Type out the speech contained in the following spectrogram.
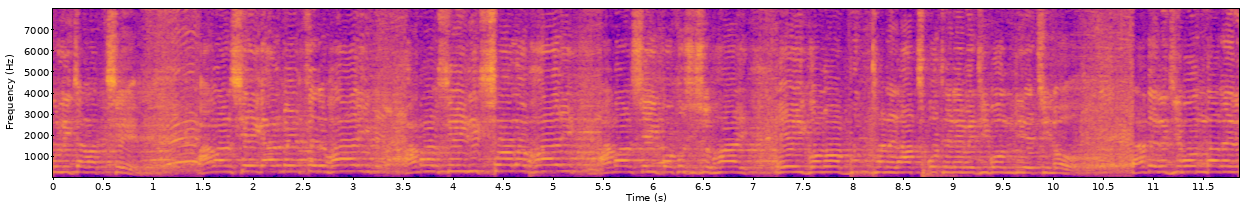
গুলি চালাচ্ছে। আমার সেই গার্মেন্টসের ভাই, আমার সেই রিক্সাওয়ালা ভাই, আমার সেই পথশিশু ভাই, এই গণ অভ্যুত্থানে রাজপথে নেমে জীবন দিয়েছিল। তাদের জীবন দানের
